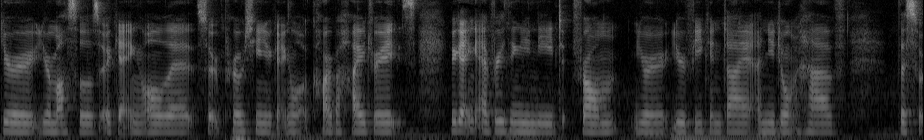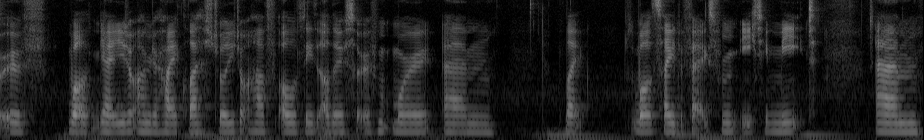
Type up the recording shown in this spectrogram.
your your muscles are getting all the sort of protein you're getting a lot of carbohydrates you're getting everything you need from your your vegan diet and you don't have the sort of well yeah you don't have your high cholesterol you don't have all of these other sort of more um like well side effects from eating meat. Um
